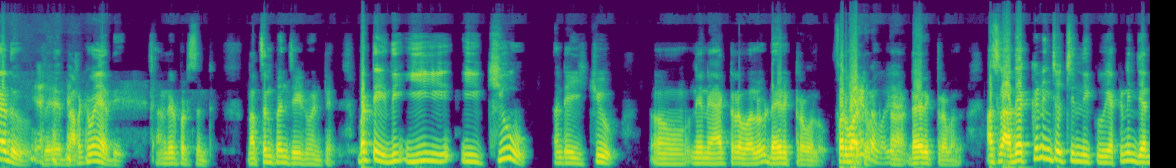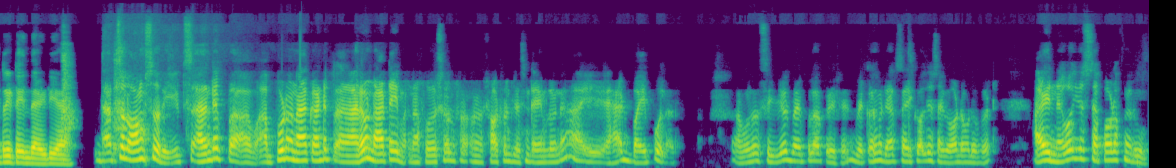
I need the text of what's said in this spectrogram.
కాదు. నరకమే అది. Hundred percent. నచ్చని పని చేయడం అంటే. బట్ ఇది ఈ ఈ క్యూ అంటే ఈ క్యూ నేను యాక్టర్ అవ్వాలి డైరెక్టర్ అవ్వాలి? ఫర్ వాట్. డైరెక్టర్ అవ్వాలి. అసలు అది ఎక్కడి నుంచి వచ్చింది నీకు? ఎక్కడి నుంచి జనరేట్ అయింది idea? That's a long story it's అంటే అప్పుడు నాకు అంటే అరౌండ్ ఆ టైం నా ఫస్ట్ షార్ట్ ఫిల్మ్ చేసిన టైంలోనే I had bipolar I was a severe bipolar patient because that psychologist I got out of it I never use step out of my room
